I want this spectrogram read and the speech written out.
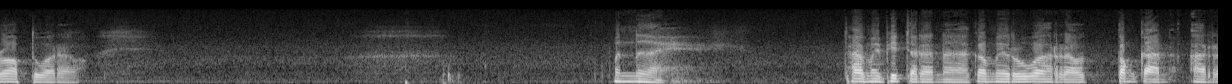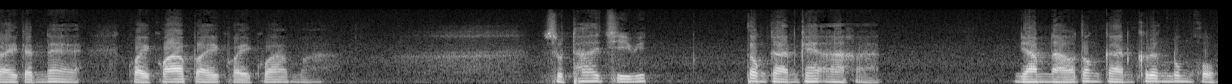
รอบตัวเรามันเหนื่อย ถ้าไม่พิจารณาก็ไม่รู้ว่าเราต้องการอะไรกันแน่ไขว่คว้าไปไขว่คว้ามา สุดท้ายชีวิตต้องการแค่อาหาร ยามหนาวต้องการเครื่องนุ่มห่ม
